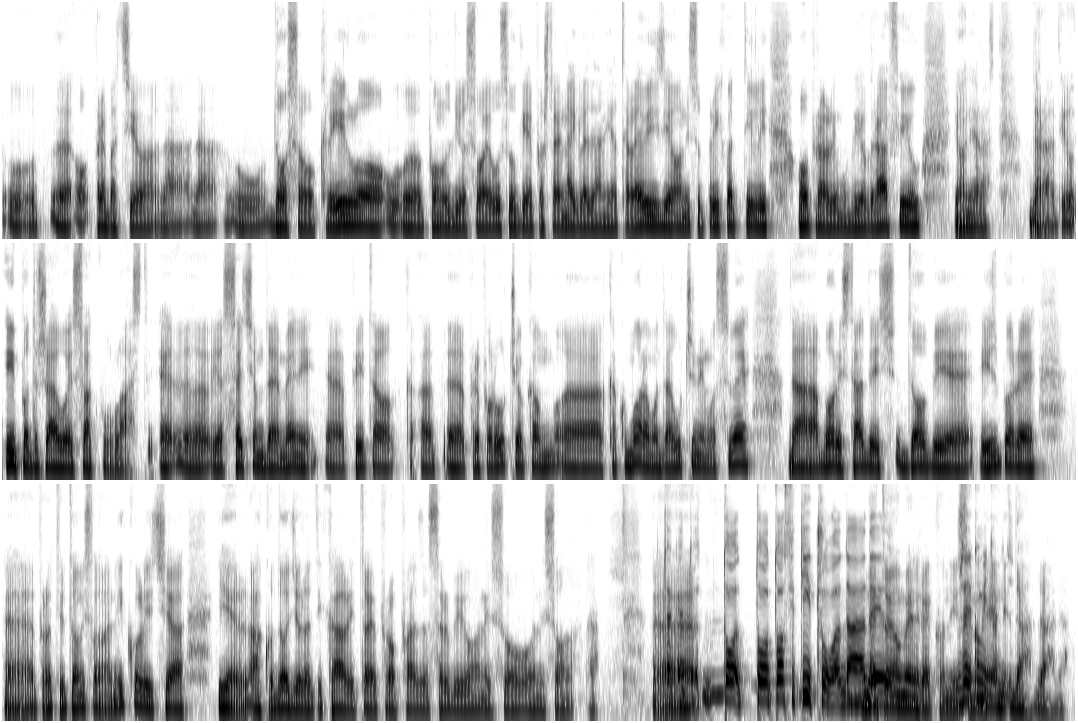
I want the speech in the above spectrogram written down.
u, e, prebacio na, na, u DOS-ovo krilo, u, e, ponudio svoje usluge, pošto je najgledanija televizija, oni su prihvatili, oprali mu biografiju i on je rast da radi. I podržavao je svaku vlast. E, e, ja se sećam da je meni e, pitao, e, preporučio kao, e, kako moramo da učinimo sve da Boris Tadić dobije izbore e, protiv Tomislava Nikolića, jer ako dođu radikali, to je propast za Srbiju, oni su ovo, oni su ono. Da. Čekaj, to, to, to si ti čuo da... Ne, da to je on meni rekao. Nisam, Željko Mitrović? Da, da, da.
